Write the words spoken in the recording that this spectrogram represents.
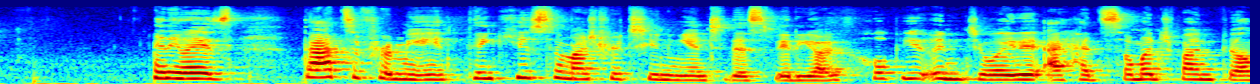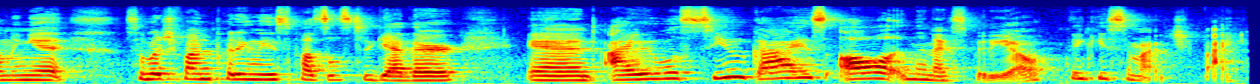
Anyways, that's it for me. Thank you so much for tuning into this video. I hope you enjoyed it. I had so much fun filming it, so much fun putting these puzzles together, and I will see you guys all in the next video. Thank you so much. Bye.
